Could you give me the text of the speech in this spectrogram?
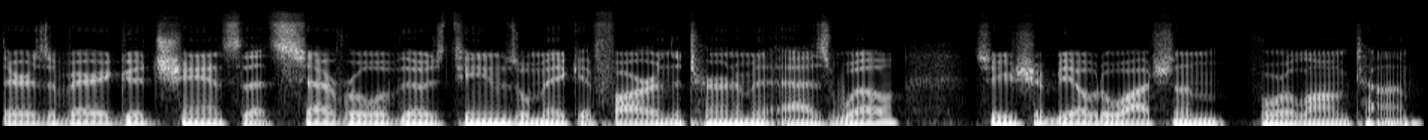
there's a very good chance that several of those teams will make it far in the tournament as well. So you should be able to watch them for a long time.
